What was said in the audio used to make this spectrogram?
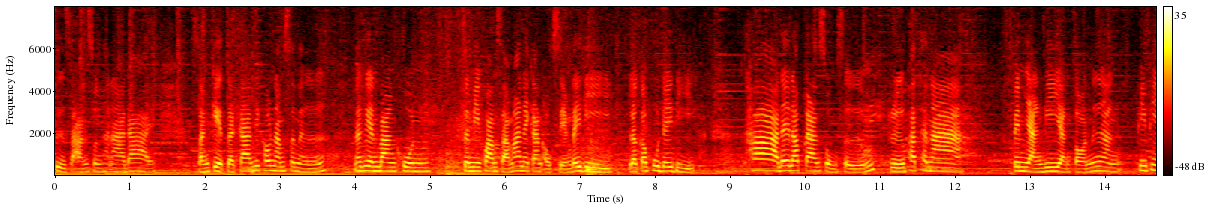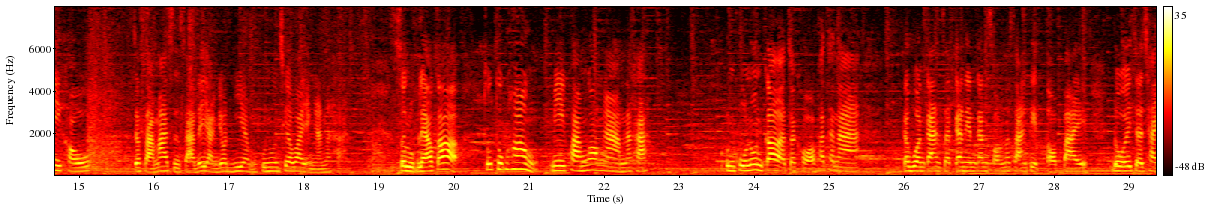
สื่อสารสนทนาได้ สังเกตจากการที่เขานำเสนอ นักเรียนบางคนจะมีความสามารถในการออกเสียงได้ดี แล้วก็พูดได้ดี ถ้าได้รับการส่งเสริมหรือพัฒนาเป็นอย่างดีอย่างต่อเนื่อง พี่ๆเขาจะสามารถสื่อสารได้อย่างยอดเยี่ยม คุณนุ่นเชื่อว่าอย่างนั้นนะคะ สรุปแล้วก็ ทุกๆห้องมีความงอกงามนะคะ คุณครูนุ่นก็จะขอพัฒนากระบวนการจัดการเรียนการสอนภาษาอังกฤษต่อไป โดยจะใช้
